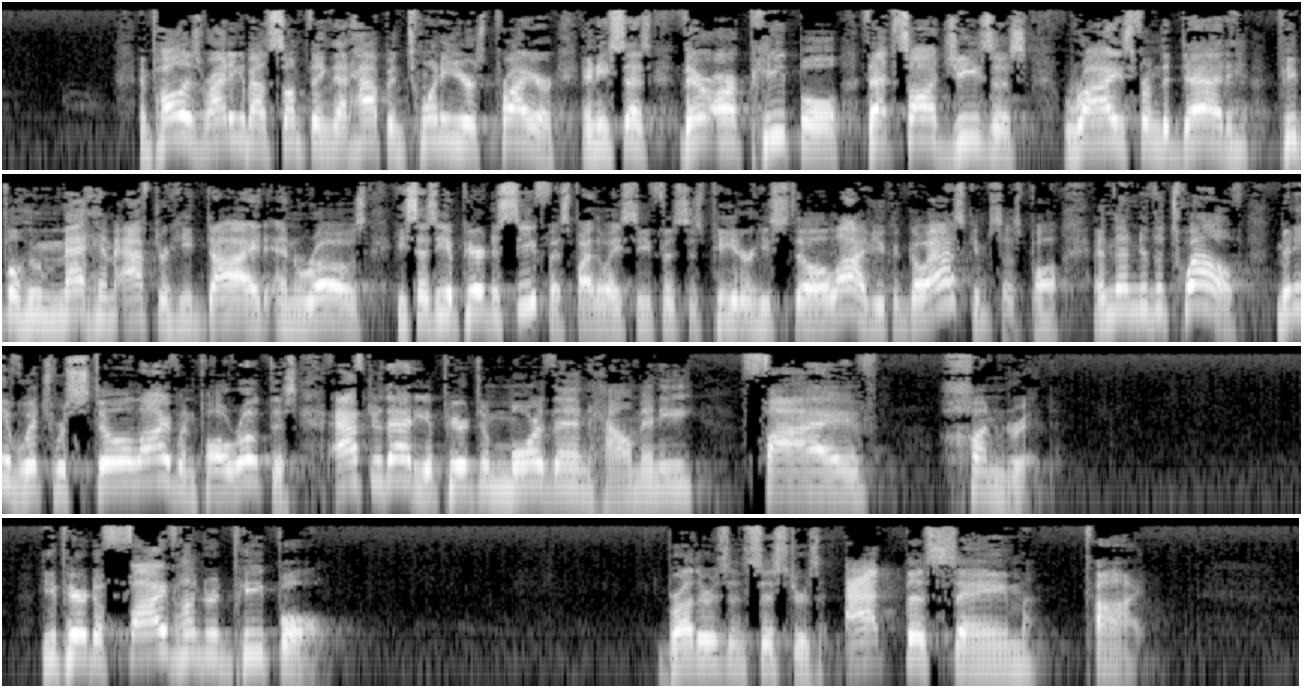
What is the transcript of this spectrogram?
And Paul is writing about something that happened 20 years prior. And he says, There are people that saw Jesus rise from the dead, people who met him after he died and rose. He says he appeared to Cephas. By the way, Cephas is Peter. He's still alive. You could go ask him, says Paul. And then to the 12, many of which were still alive when Paul wrote this. After that, he appeared to more than how many? 500. He appeared to 500 people brothers and sisters at the same time.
